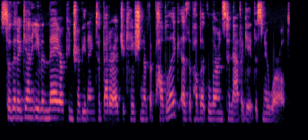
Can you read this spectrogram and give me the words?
so that again, even they are contributing to better education of the public as the public learns to navigate this new world.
